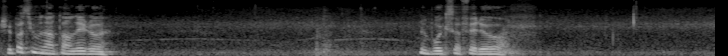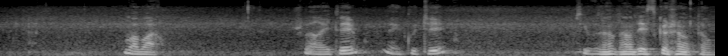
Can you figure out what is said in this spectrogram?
Je ne sais pas si vous entendez le, le bruit que ça fait dehors. Voilà. Je vais arrêter, écouter si vous entendez ce que j'entends.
